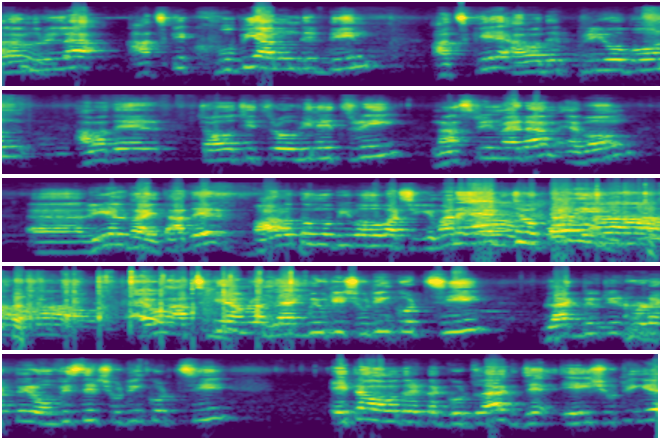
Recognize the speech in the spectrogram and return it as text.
আলহামদুলিল্লাহ আজকে খুবই আনন্দের দিন। আজকে আমাদের প্রিয় বোন আমাদের চলচ্চিত্র অভিনেত্রী নাসরিন ম্যাডাম এবং রিয়েল ভাই তাদের বারোতম বিবাহ বার্ষিকী। মানে এক যুগ এবং আজকে আমরা ব্ল্যাক বিউটি শুটিং করছি ব্ল্যাক বিউটির প্রোডাক্টের অফিসের শুটিং করছি। এটাও আমাদের একটা গুড লাক যে এই শুটিং এ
